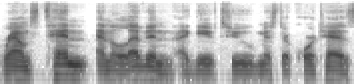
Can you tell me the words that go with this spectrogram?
Rounds 10 and 11, I gave to Mr. Cortez,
